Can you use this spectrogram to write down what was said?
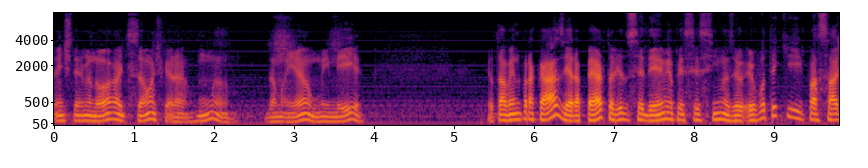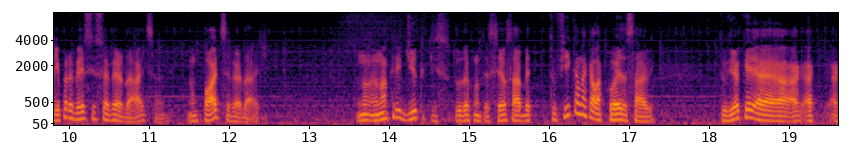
a gente terminou a edição, acho que era uma da manhã, uma e meia, eu estava indo para casa e era perto ali do CDM, eu pensei assim, mas eu, eu vou ter que passar ali para ver se isso é verdade, sabe? Não pode ser verdade. Não, eu não acredito que isso tudo aconteceu, sabe? Tu fica naquela coisa, sabe? Tu viu que a, a, a,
